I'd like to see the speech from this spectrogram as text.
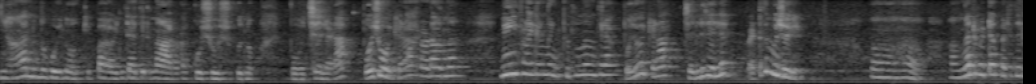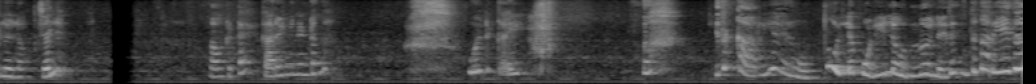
ഞാനൊന്ന് പോയി നോക്കിയപ്പോൾ അവന്റെ അതിരുന്ന് ആരോടാ കുശൂഷിക്കുന്നു പോയി ചെല്ലടാ. പോയി ചോദിക്കടാ ആരോടാന്ന് നീ ഇവിടെ നിൽക്കുന്നത് എന്തിനാ? പോയി ചോദിക്കടാ. ചെല്ല് ചെല്ല്. പെട്ടെന്ന് പോയി ചോദിക്കും. ആഹാ അങ്ങനെ വിട്ടാൽ പറ്റത്തില്ലല്ലോ. ചെല്ല്. നോക്കട്ടെ കറി എങ്ങനെ ഉണ്ടെന്ന് ഒരു കൈ. ഇത് കറിയായിരുന്നു ഉപ്പുമില്ല പുളിയില്ല ഒന്നുമില്ല. ഇത് എന്ത് കറിയത്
